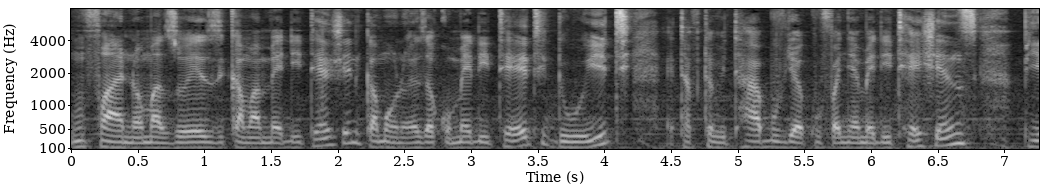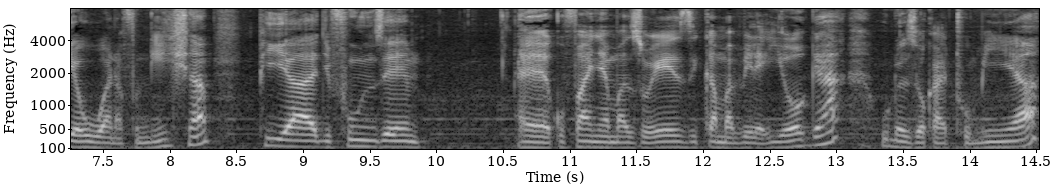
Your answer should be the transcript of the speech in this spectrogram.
mfano mazoezi kama meditation. Kama unaweza kumeditate do it. E, tafuta vitabu vya kufanya meditations, pia huwa anafundisha pia jifunze Eh, kufanya mazoezi kama vile yoga unaweza ukatumia,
